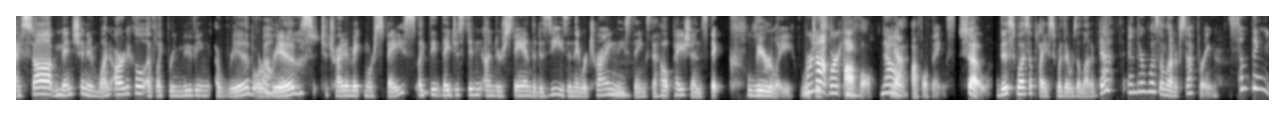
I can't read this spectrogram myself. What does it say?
I saw mention in one article of like removing a rib or Oh, ribs gosh. to try to make more space. Like they, they just didn't understand the disease and they were trying Mm. these things to help patients that clearly were, Were not working. awful. No. Yeah, awful things. So this was a place where there was a lot of death and there was a lot of suffering. Something.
